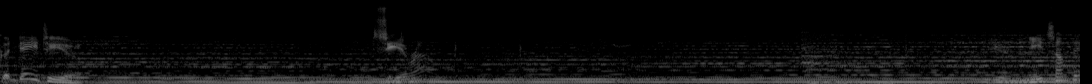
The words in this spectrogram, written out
Good day to you. See you around. You need something?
